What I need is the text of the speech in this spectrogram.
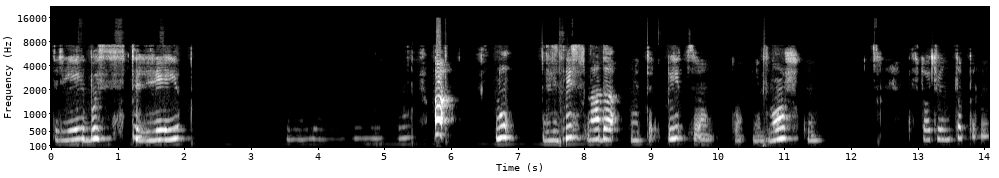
Быстрее, быстрее. А! Ну, здесь надо не торопиться, немножко. Кстати, про...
